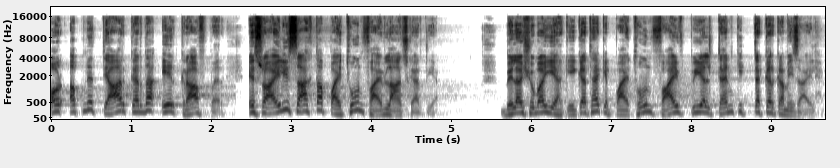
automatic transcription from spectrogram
और अपने तैयार करदा एयरक्राफ्ट पर इसराइली साख्ता पाइथून फाइव लॉन्च कर दिया। बिलाशुबा यह हकीकत है कि पाइथून फाइव पीएल टेन की टक्कर का मिसाइल है।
